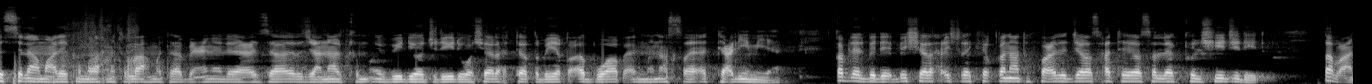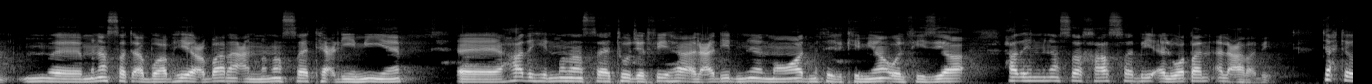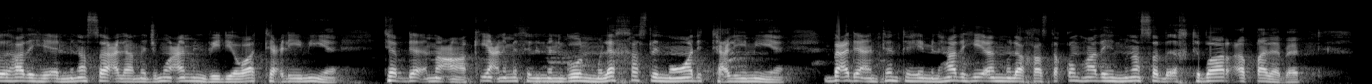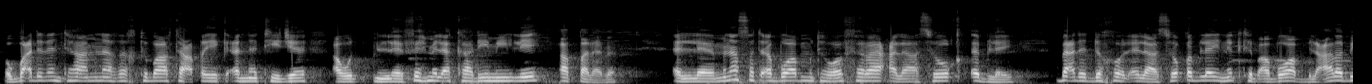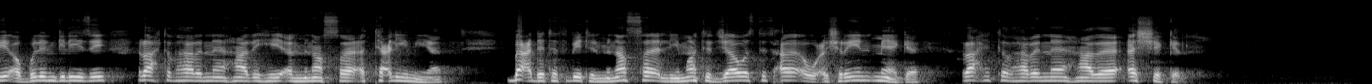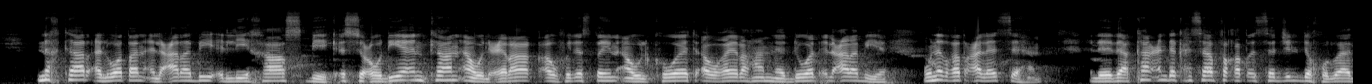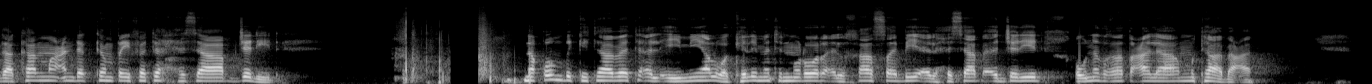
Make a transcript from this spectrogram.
السلام عليكم ورحمة الله متابعينا الأعزاء. رجعنا لكم فيديو جديد وشرح تطبيق أبواب المنصة التعليمية. قبل البدء بالشرح اشترك في القناة وفعل الجرس حتى يوصل لك كل شيء جديد. طبعا منصة أبواب هي عبارة عن منصة تعليمية. آه هذه المنصة توجد فيها العديد من المواد مثل الكيمياء والفيزياء. هذه المنصة خاصة بالوطن العربي. تحتوي هذه المنصة على مجموعة من فيديوهات تعليمية. تبدأ معك يعني مثل ما نقول ملخص للمواد التعليمية. بعد أن تنتهي من هذه الملخص تقوم هذه المنصة باختبار الطلبة. وبعد الانتهاء من الاختبار تعطيك النتيجة أو الفهم الأكاديمي للطلبة. المنصة أبواب متوفرة على سوق إبلي. بعد الدخول إلى سوق بلاي نكتب أبواب بالعربي أو بالإنجليزي راح تظهر لنا هذه المنصة التعليمية. بعد تثبيت المنصة اللي ما تتجاوز تسعة أو عشرين ميجا راح تظهر لنا هذا الشكل. نختار الوطن العربي اللي خاص بك السعودية إن كان أو العراق أو فلسطين أو الكويت أو غيرها من الدول العربية ونضغط على السهم. إذا كان عندك حساب فقط تسجل دخول وإذا كان ما عندك تنطي فتح حساب جديد. نقوم بكتابة الإيميل وكلمة المرور الخاصة بالحساب الجديد ونضغط على متابعة.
